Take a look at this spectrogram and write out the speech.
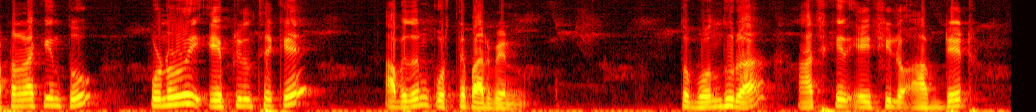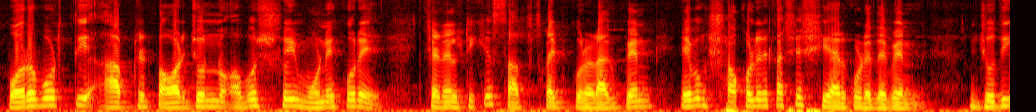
আপনারা কিন্তু পনেরোই এপ্রিল থেকে আবেদন করতে পারবেন। তো বন্ধুরা, আজকের এই ছিল আপডেট। পরবর্তী আপডেট পাওয়ার জন্য অবশ্যই মনে করে চ্যানেলটিকে সাবস্ক্রাইব করে রাখবেন এবং সকলের কাছে শেয়ার করে দেবেন। যদি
